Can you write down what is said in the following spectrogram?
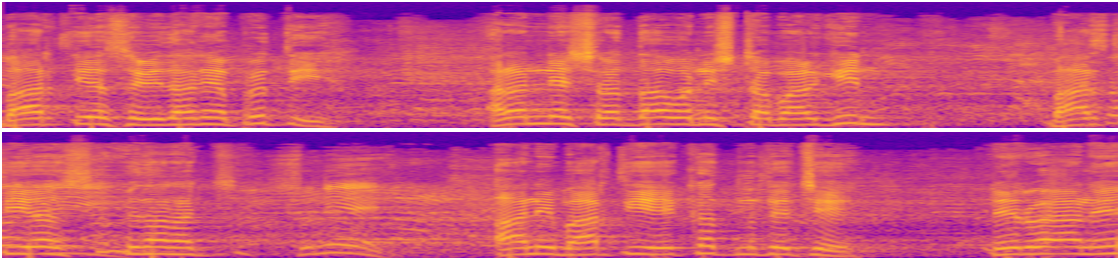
भारतीय संविधानाप्रती अनन्य श्रद्धा व निष्ठा बाळगीन भारतीय संविधानाचे आणि भारतीय एकात्मतेचे निर्भयाने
